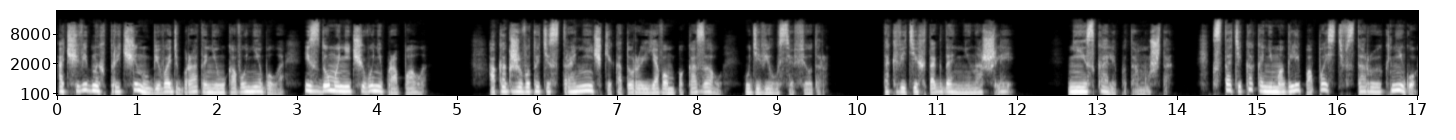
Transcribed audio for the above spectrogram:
Очевидных причин убивать брата ни у кого не было, из дома ничего не пропало. «А как же вот эти странички, которые я вам показал?» — удивился Федор. Так ведь их тогда не нашли. Не искали, потому что... Кстати, как они могли попасть в старую книгу,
